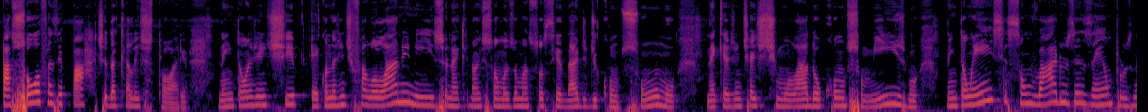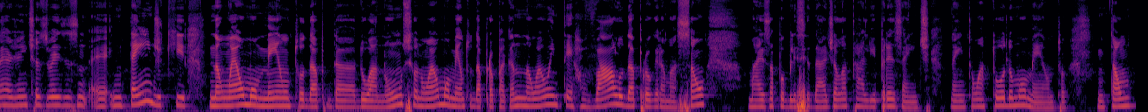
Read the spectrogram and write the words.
passou a fazer parte daquela história, né? Então a gente, é, quando a gente falou lá no início, né, que nós somos uma sociedade de consumo, né, que a gente é estimulado ao consumismo, né? então esses são vários exemplos, né? A gente às vezes é, entende que não é o momento da, da, do anúncio, não é o momento da propaganda, não é o intervalo da programação, mas a publicidade ela está ali presente, né? Então a todo momento. Então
